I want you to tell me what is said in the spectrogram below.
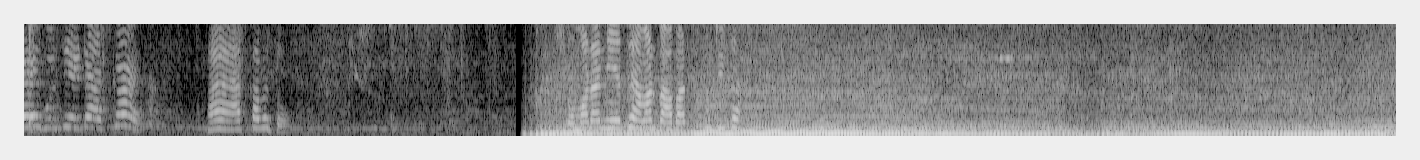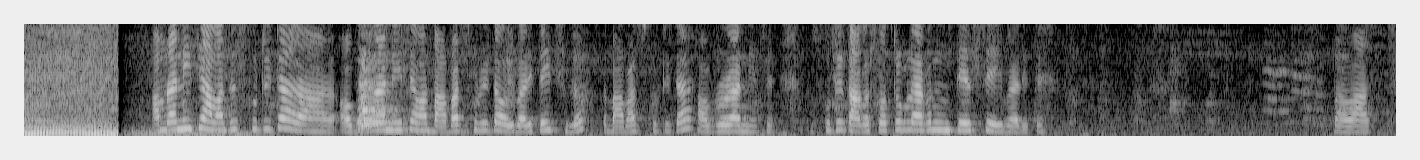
এই, বলছি, এটা আটকায়? হ্যাঁ আটকাবে তো। সোমারা নিয়েছে আমার বাবার স্কুটিটা। আমরা নিয়েছি আমাদের স্কুটিটা আর অব্ররা নিয়েছে আমার বাবার স্কুটিটা, ওই বাড়িতেই ছিল। তো বাবার স্কুটিটা অব্ররা নিয়েছে। তো স্কুটির কাগজপত্রগুলো এখন নিতে এসছে এই বাড়িতে। বাবা আসছে।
